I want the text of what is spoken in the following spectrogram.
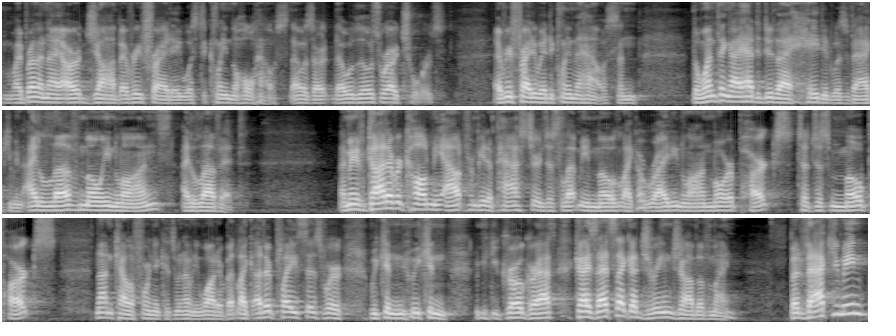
my brother and I, our job every Friday was to clean the whole house. That was our, that was, those were our chores. Every Friday we had to clean the house. And the one thing I had to do that I hated was vacuuming. I love mowing lawns, I love it. I mean, if God ever called me out from being a pastor and just let me mow like a riding lawnmower parks, to just mow parks, not in California because we don't have any water, but like other places where we can, we can, grow grass. Guys, that's like a dream job of mine. But vacuuming,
